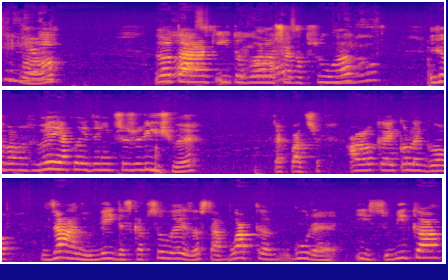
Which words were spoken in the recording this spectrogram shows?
Chief, can you hear me? O. No tak, i to była nasza kapsuła. I chyba my jako jedyni przeżyliśmy. Tak patrzę. Ale okej, kolego, zanim wyjdę z kapsuły, zostaw łapkę w górę i subika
